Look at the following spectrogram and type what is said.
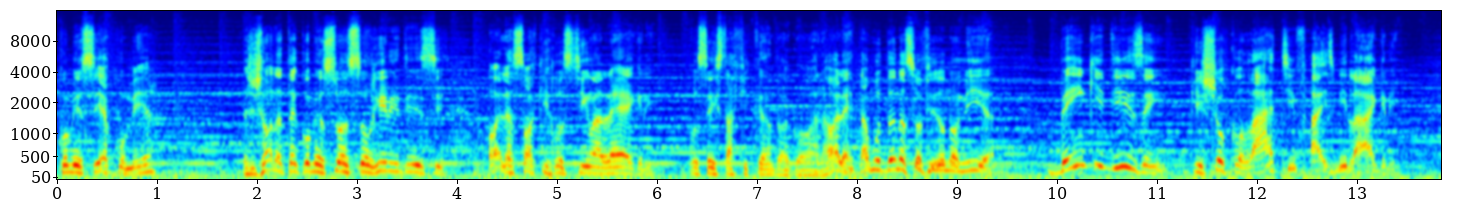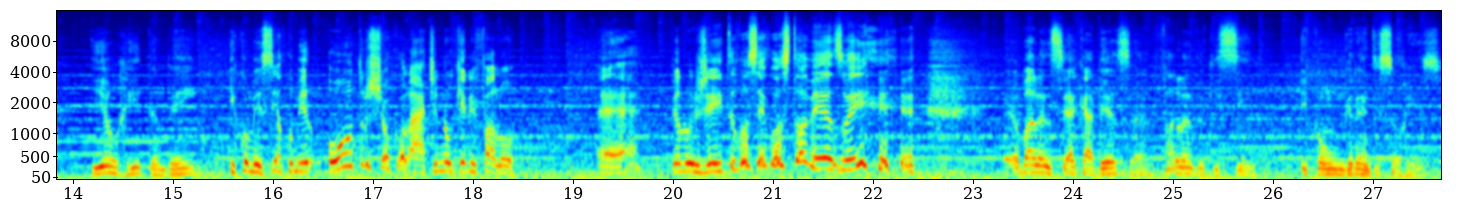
comecei a comer. Jonathan começou a sorrir e disse: Olha só que rostinho alegre você está ficando agora. Olha, está mudando a sua fisionomia. Bem que dizem que chocolate faz milagre. E eu ri também e comecei a comer outro chocolate no que ele falou. É, pelo jeito você gostou mesmo, hein? Eu balancei a cabeça, falando que sim, e com um grande sorriso.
